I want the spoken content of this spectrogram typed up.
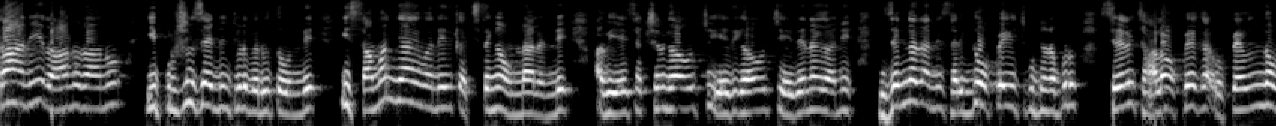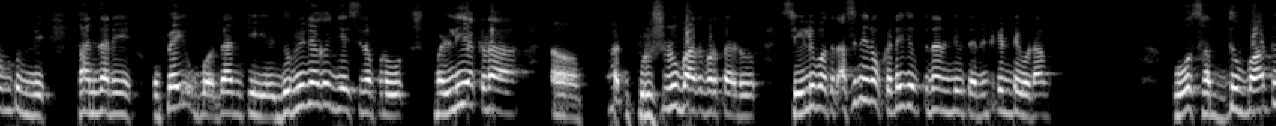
కానీ రాను రాను ఈ పురుషుల సైడ్ నుంచి కూడా పెరుగుతూ ఉంది. ఈ సమన్యాయం అనేది ఖచ్చితంగా ఉండాలండి. అవి ఏ సెక్షన్ కావచ్చు ఏది కావచ్చు ఏదైనా కానీ నిజంగా దాన్ని సరిగ్గా ఉపయోగించుకుంటున్నప్పుడు స్త్రీలకు చాలా ఉపయోగ ఉపయోగంగా ఉంటుంది. కానీ దాన్ని ఉపయోగ దానికి దుర్వినియోగం చేసినప్పుడు మళ్ళీ అక్కడ పురుషుడు బాధపడతాడు స్త్రీలు పోతాడు అసలు నేను ఒకటే చెప్తున్నానండి వీటన్నిటికంటే కూడా. ఓ సర్దుబాటు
